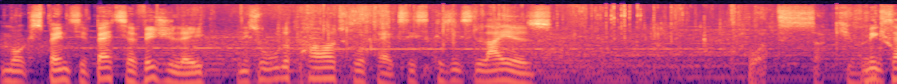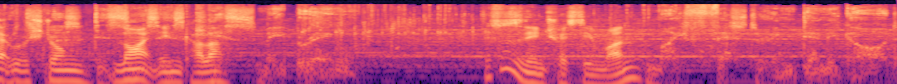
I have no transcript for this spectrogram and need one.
more expensive, better visually, and it's all the particle effects, it's because it's layers. What succulent Mix that with a strong lightning colour. kiss may bring. This is an interesting one. My festering demigod,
